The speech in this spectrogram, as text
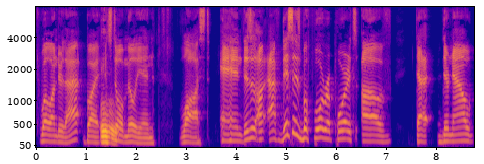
it's well under that, but it's Mhm. still a million lost. And this is uh, after, this is before reports of that they're now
